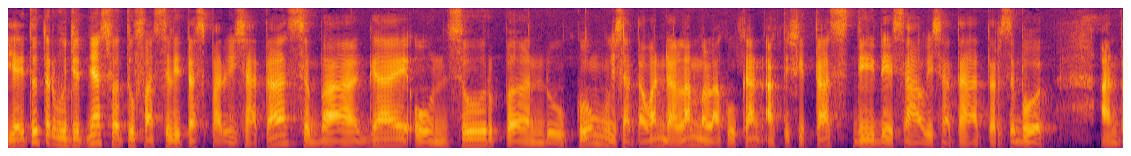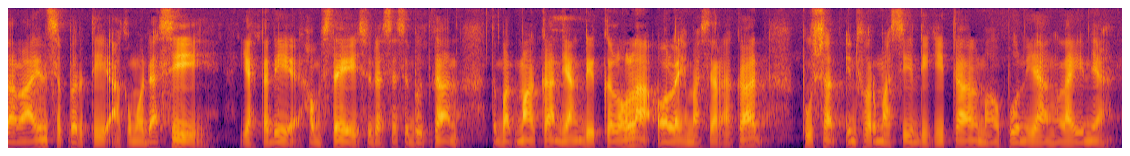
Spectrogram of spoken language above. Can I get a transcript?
yaitu terwujudnya suatu fasilitas pariwisata sebagai unsur pendukung wisatawan dalam melakukan aktivitas di desa wisata tersebut. Antara lain seperti akomodasi, ya tadi homestay sudah saya sebutkan, tempat makan yang dikelola oleh masyarakat, pusat informasi digital maupun yang lainnya.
